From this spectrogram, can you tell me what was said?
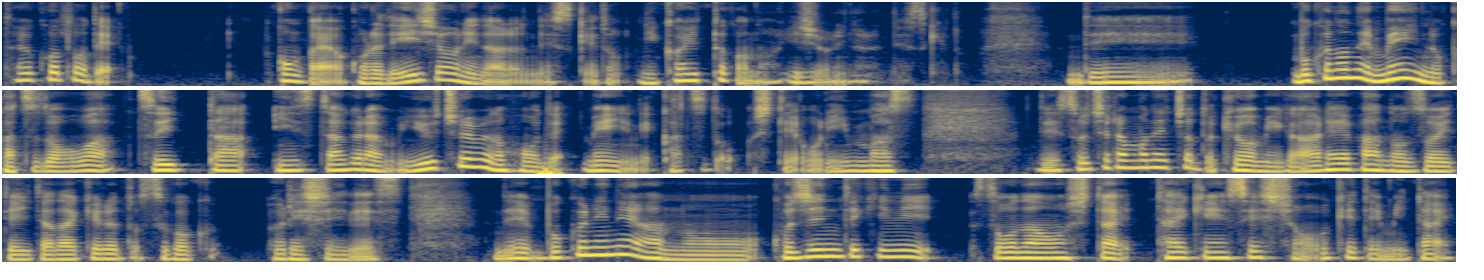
ということで、今回はこれで以上になるんですけど、2回言ったかな？以上になるんですけど。で、僕のね、メインの活動は Twitter、Instagram、YouTube の方でメインで活動しております。で、そちらもね、ちょっと興味があれば覗いていただけるとすごく嬉しいです。で、僕にね、あの、個人的に相談をしたい、体験セッションを受けてみたい、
